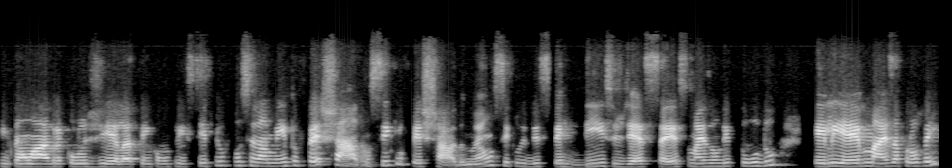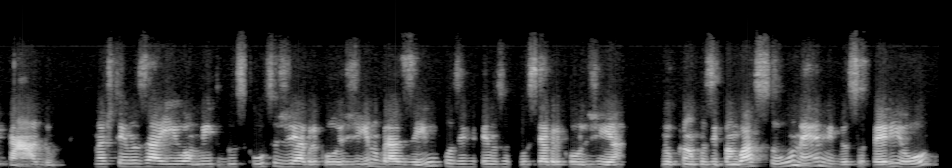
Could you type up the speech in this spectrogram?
então, a agroecologia ela tem como princípio um funcionamento fechado, um ciclo fechado, não é um ciclo de desperdícios, de excesso, mas onde tudo ele é mais aproveitado. Nós temos aí o aumento dos cursos de agroecologia no Brasil, inclusive temos o curso de agroecologia no campus de Panguaçu, né, nível superior,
